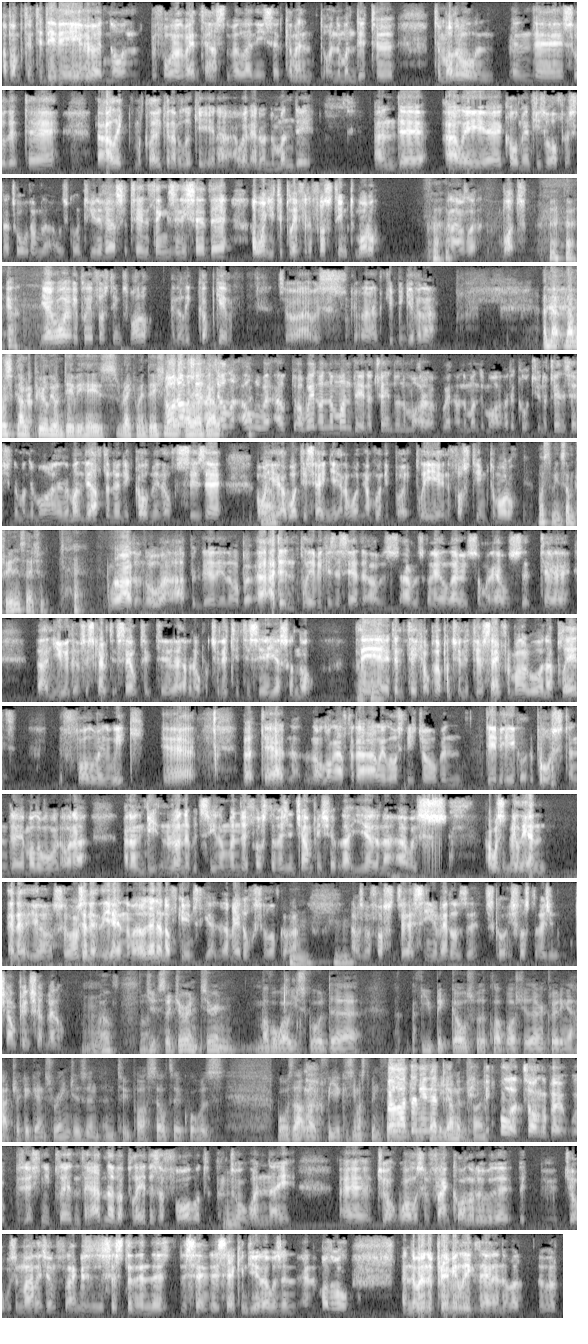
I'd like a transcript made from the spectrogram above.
I bumped into Davy Hay, who I'd known before I went to Aston Villa, and he said, "Come in on the Monday to to Motherwell, and and uh, so that uh, Alec MacLeod can have a look at you." And I, I went in on the Monday, and uh, Ali uh, called me into his office and I told him that I was going to university and things, and he said, uh, "I want you to play for the first team tomorrow." and I was like, "What?" yeah, yeah, I want you to play first team tomorrow in a League Cup game. So I was, I had been given a and that, that was that was purely on Davy Hay's recommendation. No, no, or, or I, I, I, I, went on the Monday and I trained on the morning. I went on the Monday morning. I had a coaching, a training session on the Monday morning, and the Monday afternoon he called me in the office. Says, uh, "I want wow. you. I want to sign you, and I want. I'm going to play you in the first team tomorrow." Must have been some training session. well, I don't know what happened there, you know, but I, I, didn't play because I said that I was I was going to allow someone else that, uh, that I knew that was a scout at Celtic to have an opportunity to say yes or no they uh, didn't take up the opportunity of signing for Motherwell, and I played the following week. Yeah, but uh, not, not, long after that, Ali lost his job, and David Hay got the post, and uh, Motherwell went on a an unbeaten run that would see them win the first division championship that year, and I, I was I wasn't really in in it, you know. So I was in it at the end. I was in enough games to get a medal, so I've got. Mm-hmm. A, mm-hmm. that was my first uh, senior medal as the Scottish First Division Championship medal. Mm. Wow. wow. So during during Motherwell, you scored uh, a few big goals for the club whilst you were there, including a hat trick against Rangers and, and two past Celtic. What was what was that like for you? Because you must have been fairly, well, I mean, fairly young at the time. People are talking about what position he played and things. I'd never played as a forward until mm. one night. Uh, Jock Wallace and Frank Connor, who were the, the Jock was the manager and Frank was his assistant in the the, se- the second year I was in, in Motherwell, and they were in the Premier League then, and they were they were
